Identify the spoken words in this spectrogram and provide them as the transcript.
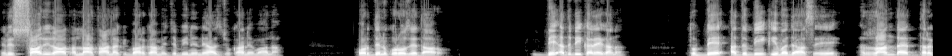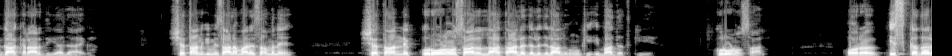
یعنی ساری رات اللہ تعالیٰ کی بارگاہ میں جبین نیاز جھکانے والا اور دن کو روزے دار ہو۔ بے ادبی کرے گا نا، تو بے ادبی کی وجہ سے راندہ درگاہ قرار دیا جائے گا۔ شیطان کی مثال ہمارے سامنے، شیطان نے کروڑوں سال اللہ تعالی جل جلالہ کی عبادت کی ہے۔ کروڑوں سال۔ اور اس قدر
